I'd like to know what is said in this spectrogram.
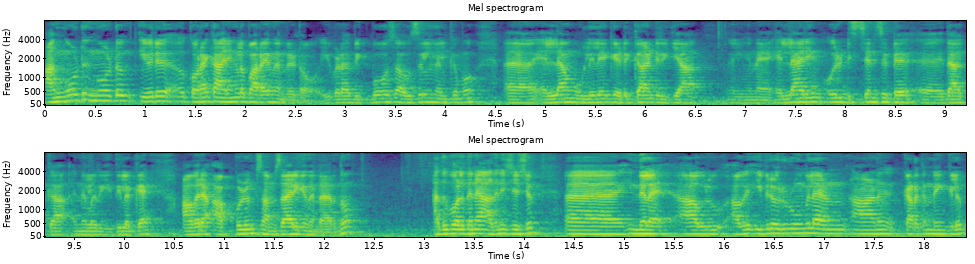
അങ്ങോട്ടും ഇങ്ങോട്ടും ഇവർ കുറെ കാര്യങ്ങൾ പറയുന്നുണ്ട് കേട്ടോ. ഇവിടെ ബിഗ് ബോസ് ഹൗസിൽ നിൽക്കുമ്പോൾ എല്ലാം ഉള്ളിലേക്ക് എടുക്കാണ്ടിരിക്കുക ഇങ്ങനെ എല്ലാരെയും ഒരു ഡിസ്റ്റൻസ് ഇട്ട് ഇതാക്കുക എന്നുള്ള രീതിയിലൊക്കെ അവർ അപ്പോഴും സംസാരിക്കുന്നുണ്ടായിരുന്നു. അതുപോലെ തന്നെ അതിനുശേഷം ഇന്നലെ ആ ഒരു ഇവരൊരു റൂമിലാണ് ആണ് കിടക്കുന്നതെങ്കിലും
